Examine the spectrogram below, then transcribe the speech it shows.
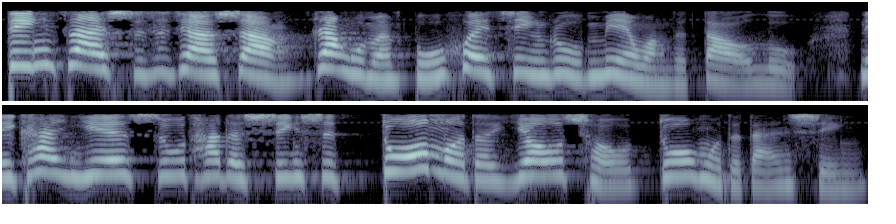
钉在十字架上，让我们不会进入灭亡的道路。你看，耶稣他的心是多么的忧愁，多么的担心。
